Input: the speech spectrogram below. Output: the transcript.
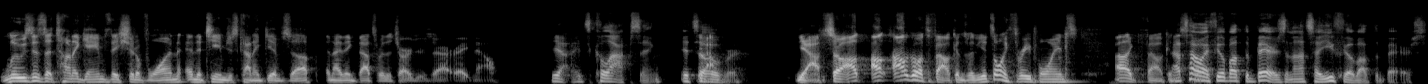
loses a ton of games they should have won and the team just kind of gives up and I think that's where the Chargers are at right now. Yeah, it's collapsing. It's Yeah. over. Yeah, so I'll, I'll I'll go with the Falcons with you. It's only 3 points. I like the Falcons. That's how I feel about the Bears, and that's how you feel about the Bears.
